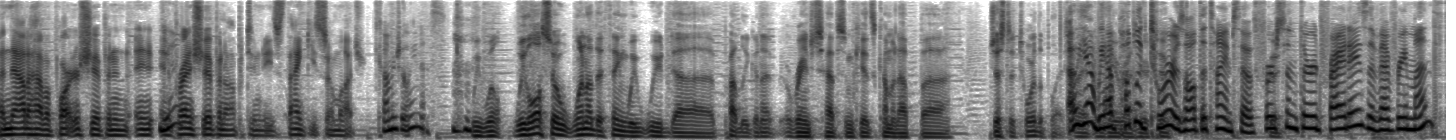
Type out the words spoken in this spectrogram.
and now to have a partnership and an, an Yeah. apprenticeship and opportunities. Thank you so much. Come join us. we will. We'll also one other thing we we'd uh, probably going to arrange to have some kids coming up uh, just to tour the place. Oh right? yeah, we have public here, too. tours all the time. So first Good. and third Fridays of every month,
